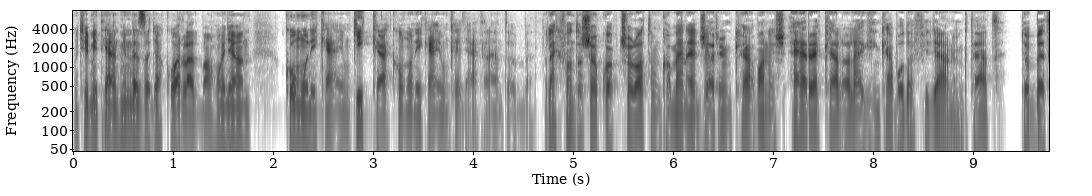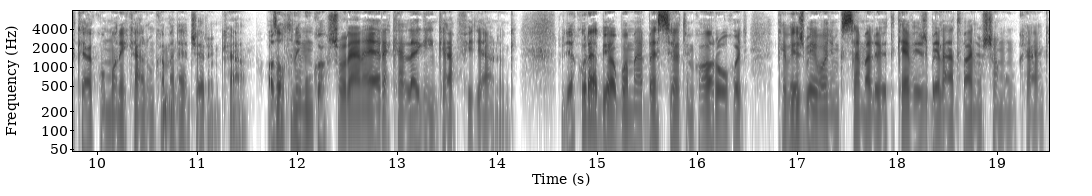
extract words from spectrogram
Úgyhogy mit jelent mindez a gyakorlatban? Hogyan kommunikáljunk? Kikkel kommunikáljunk egyáltalán többet? A legfontosabb kapcsolatunk a menedzserünkkel van, és erre kell a leginkább odafigyelnünk. Tehát többet kell kommunikálnunk a menedzserünkkel. Az otthoni munkak során erre kell leginkább figyelnünk. Ugye a korábbiakban már beszéltünk arról, hogy kevésbé vagyunk szem előtt, kevésbé látványos a munkánk,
